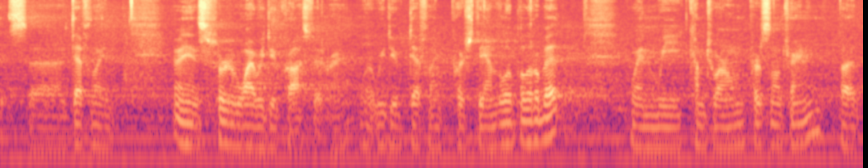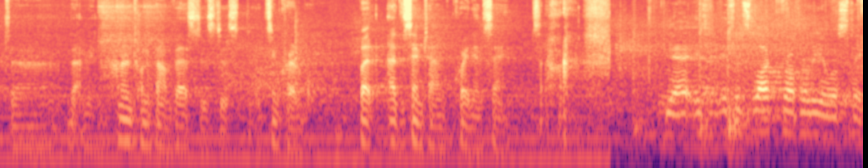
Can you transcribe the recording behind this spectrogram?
It's uh, definitely. I mean, it's sort of why we do CrossFit, right? Where we do definitely push the envelope a little bit when we come to our own personal training. But uh, I mean, 120 pound vest is just it's incredible, but at the same time, quite insane. So. Yeah, if, if it's locked properly, it will stay.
